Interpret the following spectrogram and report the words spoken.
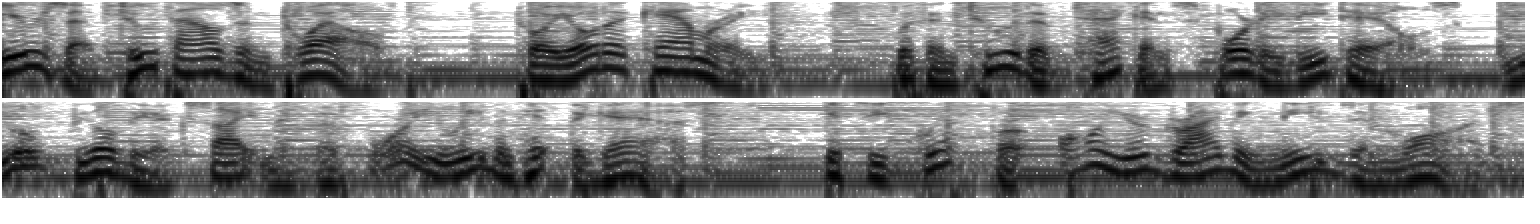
Here's a 2012 Toyota Camry. With intuitive tech and sporty details, you'll feel the excitement before you even hit the gas. It's equipped for all your driving needs and wants.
